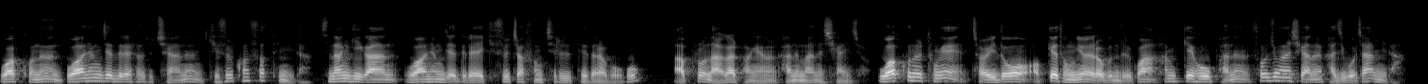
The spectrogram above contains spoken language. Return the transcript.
우아콘은 우아한 형제들에서 주최하는 기술 콘서트입니다. 지난 기간 우아한 형제들의 기술적 성취를 되돌아보고 앞으로 나아갈 방향을 가늠하는 시간이죠. 우아콘을 통해 저희도 업계 동료 여러분들과 함께 호흡하는 소중한 시간을 가지고자 합니다.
